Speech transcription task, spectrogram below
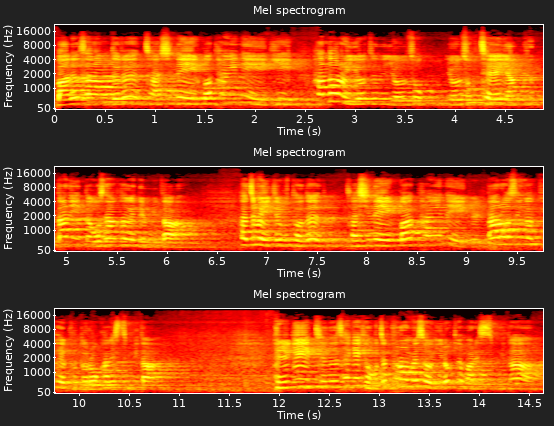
많은 사람들은 자신의 이익과 타인의 이익이 하나로 이어지는 연속, 연속체의 양 극단이 있다고 생각하게 됩니다. 하지만 이제부터는 자신의 이익과 타인의 이익을 따로 생각해 보도록 하겠습니다. 빌 게이츠는 세계 경제 포럼에서 이렇게 말했습니다.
